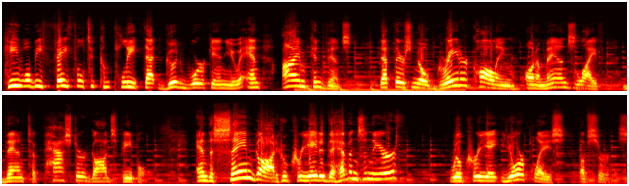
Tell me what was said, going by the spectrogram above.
He will be faithful to complete that good work in you. And I'm convinced that there's no greater calling on a man's life than to pastor God's people. And the same God who created the heavens and the earth will create your place of service.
